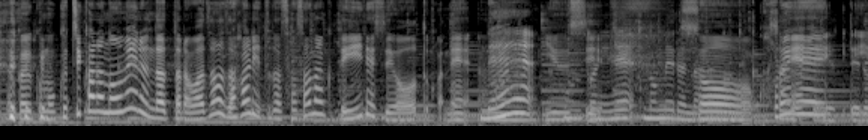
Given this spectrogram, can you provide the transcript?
うんなんかよくもう口から飲めるんだったらわざわざ針とか刺さなくていいですよとかね。ね、うん、言うし。ね飲めるんだそう。これ一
